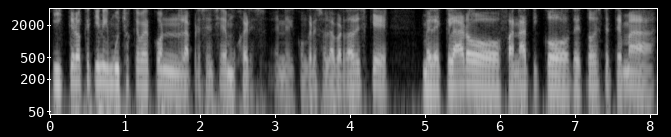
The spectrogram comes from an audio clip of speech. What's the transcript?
y creo que tiene mucho que ver con la presencia de mujeres en el Congreso. La verdad es que me declaro fanático de todo este tema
